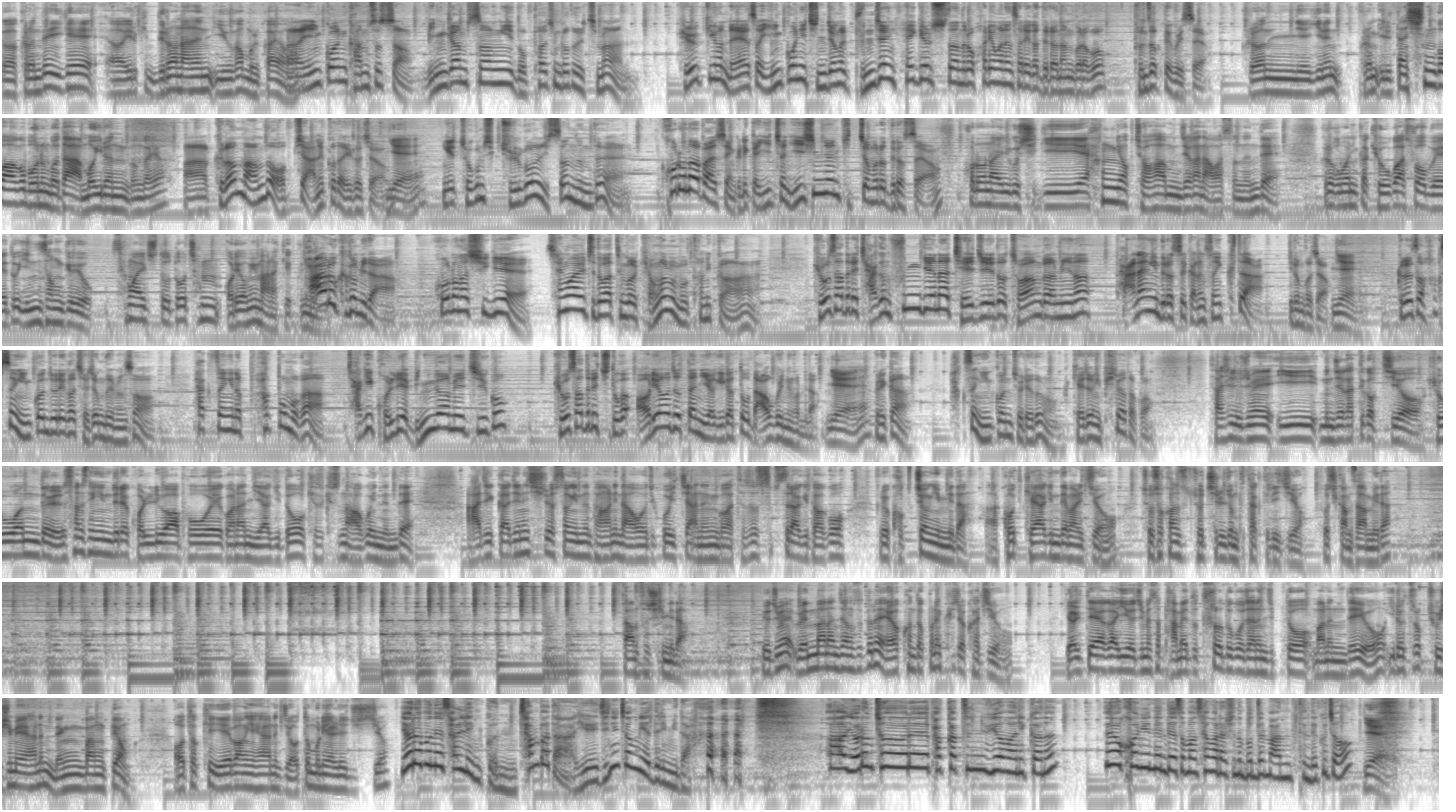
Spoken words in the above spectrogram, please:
어, 그런데 이게 어, 이렇게 늘어나는 이유가 뭘까요? 아, 인권 감수성, 민감성이 높아진 것도 있지만 교육기관 내에서 인권이 진정을 분쟁 해결 수단으로 활용하는 사례가 늘어난 거라고 분석되고 있어요. 그런 얘기는 그럼 일단 신고하고 보는 거다 뭐 이런 건가요? 아 그런 마음도 없지 않을 거다 이거죠. 예. 이게 조금씩 줄고 있었는데 코로나 발생 그러니까 2020년 기점으로 늘었어요. 코로나19 시기에 학력 저하 문제가 나왔었는데 그러고 보니까 교과 수업 외에도 인성 교육, 생활 지도도 참 어려움이 많았겠군요. 바로 그겁니다. 코로나 시기에 생활 지도 같은 걸 경험을 못 하니까 교사들의 작은 훈계나 제지에도 저항감이나 반항이 늘었을 가능성이 크다 이런 거죠. 예. 그래서 학생 인권 조례가 제정되면서 학생이나 학부모가 자기 권리에 민감해지고 교사들의 지도가 어려워졌다는 이야기가 또 나오고 있는 겁니다. 예. 그러니까 학생 인권 조례도 개정이 필요하다고. 사실 요즘에 이 문제가 뜨겁지요. 교원들, 선생님들의 권리와 보호에 관한 이야기도 계속해서 나오고 있는데 아직까지는 실효성 있는 방안이 나오고 있지 않은 것 같아서 씁쓸하기도 하고 그리고 걱정입니다. 아, 곧 개학인데 말이죠. 조속한 조치를 좀 부탁드리지요. 소식 감사합니다. 다음 소식입니다. 요즘에 웬만한 장소들은 에어컨 덕분에 쾌적하지요. 열대야가 이어지면서 밤에도 틀어두고 자는 집도 많은데요. 이럴수록 조심해야 하는 냉방병 어떻게 예방해야 하는지 어떤 분이 알려주시죠? 여러분의 살림꾼 참바다 유해진이 정리해드립니다. 아 여름철에 바깥은 위험하니까는 에어컨이 있는 데서만 생활하시는 분들 많을 텐데 그죠? 예,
